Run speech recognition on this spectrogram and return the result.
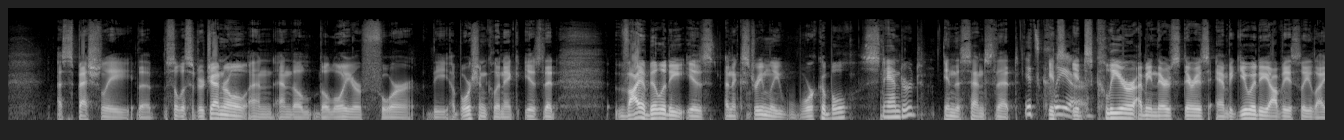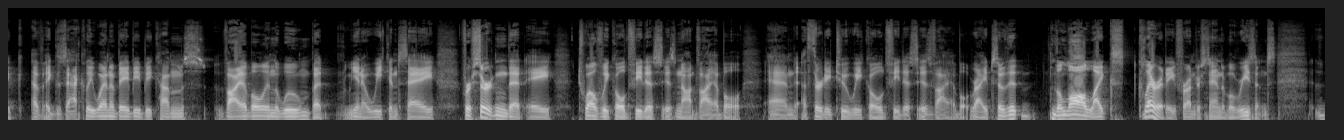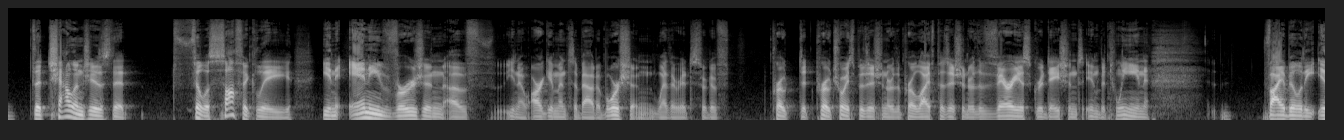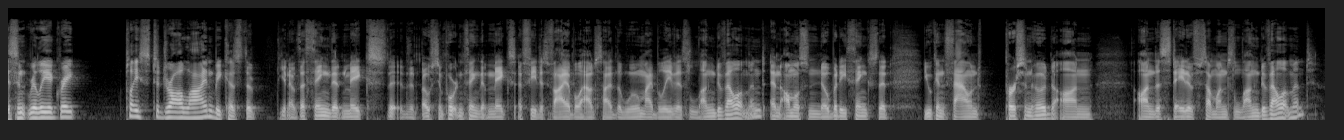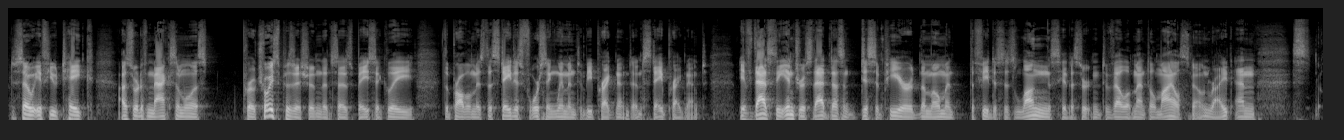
especially the Solicitor General and, and the, the lawyer for the abortion clinic, is that viability is an extremely workable standard in the sense that It's clear. It's, clear. I mean, there's there is ambiguity, obviously, like of exactly when a baby becomes viable in the womb. But you know, we can say for certain that a 12 week old fetus is not viable and a 32 week old fetus is viable, right? So the the law likes clarity for understandable reasons. The challenge is that philosophically in any version of you know arguments about abortion whether it's sort of pro the pro-choice position or the pro-life position or the various gradations in between viability isn't really a great place to draw a line because the you know the thing that makes the, the most important thing that makes a fetus viable outside the womb i believe is lung development and almost nobody thinks that you can found personhood on on the state of someone's lung development. So if you take a sort of maximalist pro choice position that says basically the problem is the state is forcing women to be pregnant and stay pregnant. If that's the interest, that doesn't disappear the moment the fetus's lungs hit a certain developmental milestone, right? And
